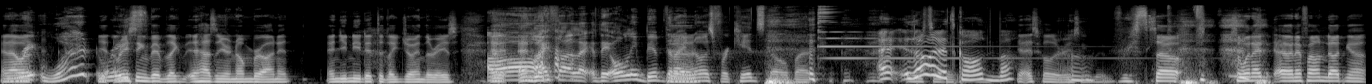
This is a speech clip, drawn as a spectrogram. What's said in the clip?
And I was, Ra- what? yeah, Race- racing bib like it has your number on it and you needed to like join the race. And, Oh, and I thought like the only bib that I know is for kids though, but Uh, is that what it's called, ba? yeah, it's called a racing bib. racing. So so when I when I found out nga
